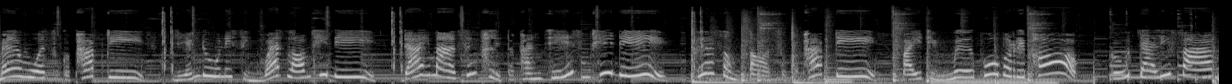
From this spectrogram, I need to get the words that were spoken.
แม่วัวสุขภาพดี เลี้ยงดูในสิ่งแวดล้อมที่ดี ได้มาซึ่งผลิตภัณฑ์ชีสที่ดี เพื่อส่งต่อสุขภาพดี ไปถึงมือผู้บริโภค Good Dairy Farm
